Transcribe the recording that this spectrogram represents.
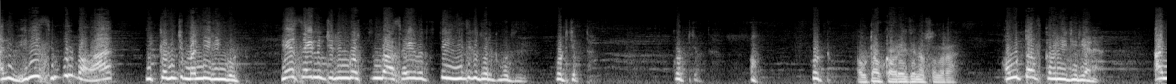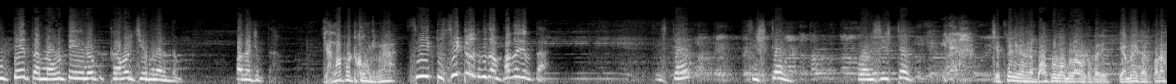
అది వెరీ సింపుల్ బావా. ఇక్కడ నుంచి మళ్ళీ రింగ్ కొట్టు. ఏ సైడ్ నుంచి రింగ్ వస్తుందో ఆ సైడ్ వెతికితే ఈజీగా దొరికిపోతుంది. కొట్టు చెప్తా. కొట్టు చెప్తా. ఆ, కొట్టు. అవుట్ ఆఫ్ కవరేజ్ అయినా వస్తుందిరా అవుట్ ఆఫ్ కవరేజ్ ఏరియా. అంటే తన అవుట్ అయ్యే లోపు కవర్ చేయమని అర్థం. పద చెప్తా. ఎలా పట్టుకోవాలరా? సీటు సీటు వదుకుదాం పద చెప్తా. Sister sister. Phone sister. చెప్పాను కదా బాపు బొమ్మలా ఉంటుంది అమ్మాయి కదా పరా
